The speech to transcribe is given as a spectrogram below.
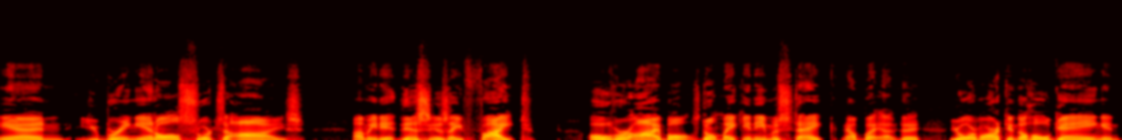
and you bring in all sorts of eyes. I mean, it, this is a fight over eyeballs. Don't make any mistake. Now, but uh, the and the whole gang and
